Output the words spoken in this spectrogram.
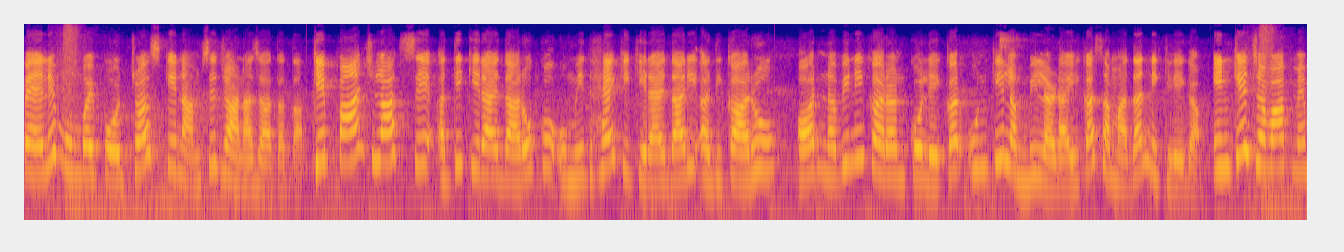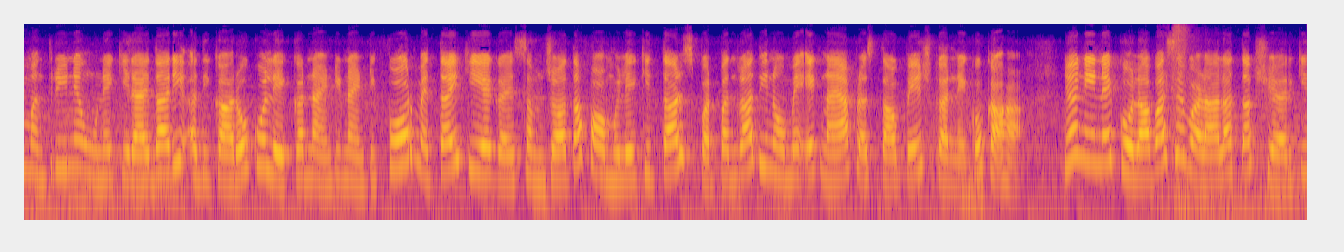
पहले मुंबई पोर्ट ट्रस्ट के नाम से जाना जाता था। के पाँच लाख से अधिक किराएदारों को उम्मीद है कि किराएदारी अधिकारों और नवीनीकरण को लेकर उनकी लंबी लड़ाई का समाधान निकलेगा। इनके जवाब में मंत्री ने उन्हें किराएदारी अधिकारों को लेकर 1994 में तय किए गए समझौता फॉर्मूले की तर्ज पर 15 दिनों में एक नया प्रस्ताव पेश करने को कहा। यह निर्णय कोलाबा से वडाला तक शहर की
